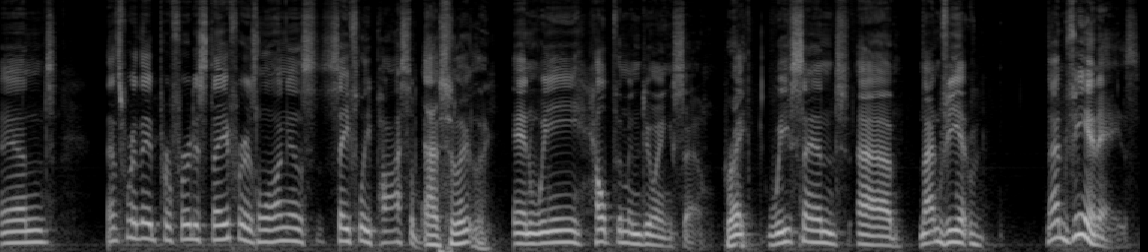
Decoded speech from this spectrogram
and that's where they'd prefer to stay for as long as safely possible. Absolutely. And we help them in doing so. Great. We send uh, not V, not VNAs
